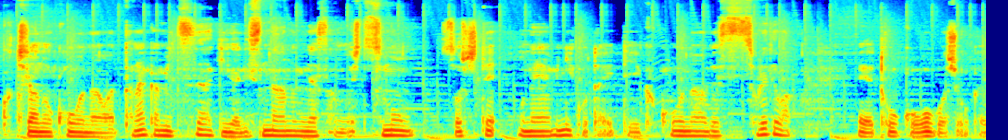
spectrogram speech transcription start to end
こちらのコーナーは田中光明がリスナーの皆さんの質問、そしてお悩みに答えていくコーナーです。それでは、えー投稿をご紹介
